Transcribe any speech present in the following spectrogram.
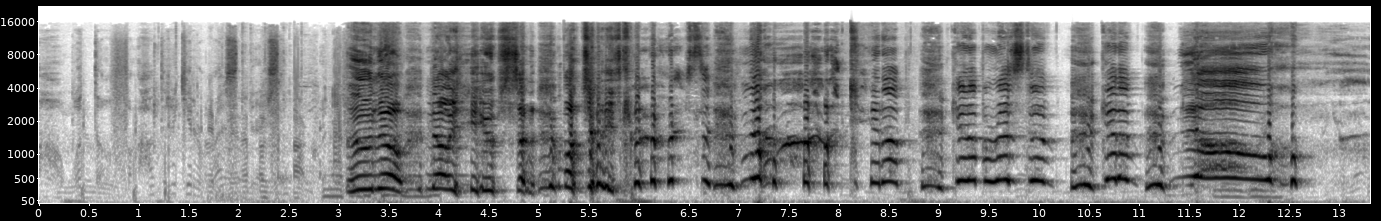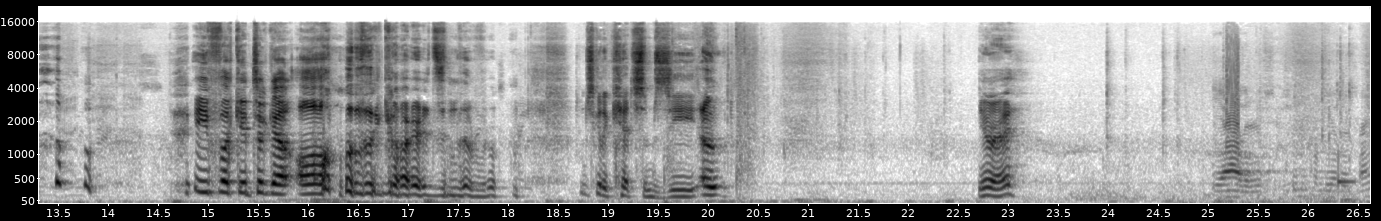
Oh, what the fuck? How did I get arrested? Oh no, no, you son! Watch out, he's gonna arrest him! No! Get up! Get up, arrest him! Get him! No! he fucking took out all of the guards in the room. I'm just gonna catch some Z. Oh! You alright? Yeah, they're shooting from the other train.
